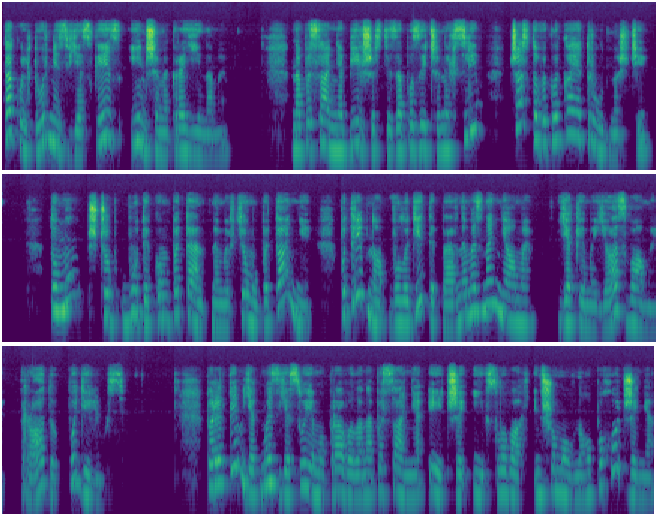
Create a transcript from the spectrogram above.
та культурні зв'язки з іншими країнами. Написання більшості запозичених слів часто викликає труднощі. Тому, щоб бути компетентними в цьому питанні, потрібно володіти певними знаннями, якими я з вами радо поділюсь. Перед тим, як ми з'ясуємо правила написання «и» чи «і» в словах іншомовного походження,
